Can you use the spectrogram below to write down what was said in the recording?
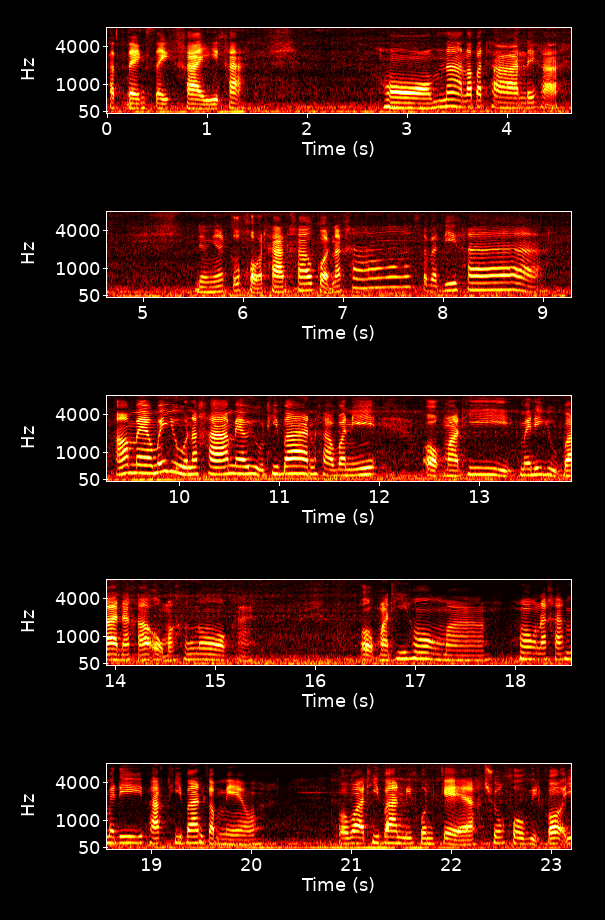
ผัดแตงใส่ไข่ค่ะ หอมน่ารับประทานเลยค่ะ เดี๋ยวงี้นก็ขอทานข้าวก่อนนะคะ สวัสดีค่ะอ้าวแมวไม่อยู่นะคะ แมวอยู่ที่บ้านค่ะ วันนี้ออกมาที่ไม่ได้อยู่บ้านนะคะ ออกมาข้างนอกค่ะ ออกมาที่ห้องมาห้องนะคะ ไม่ได้พักที่บ้านกับแมว เพราะว่าที่บ้านมีคนแก่ช่วงโควิด ก็แ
